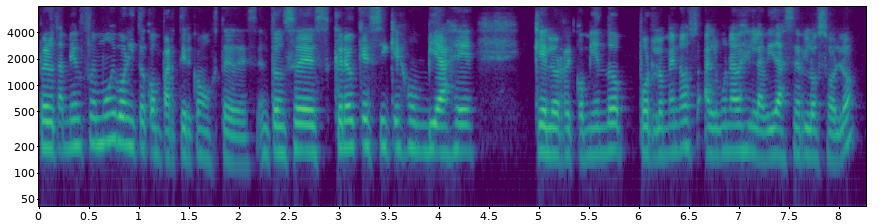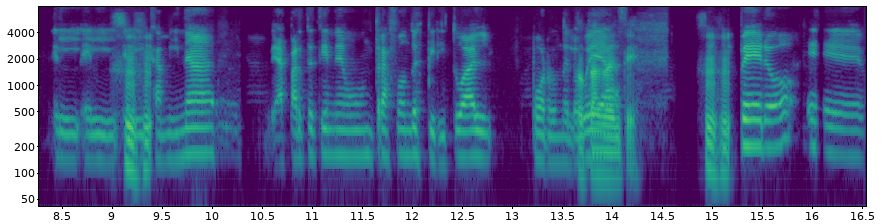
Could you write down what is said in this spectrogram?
pero también fue muy bonito compartir con ustedes. Entonces creo que sí que es un viaje que lo recomiendo por lo menos alguna vez en la vida hacerlo solo, el, el, el caminar, aparte tiene un trasfondo espiritual por donde lo veas, Totalmente. Ujú. pero eh,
